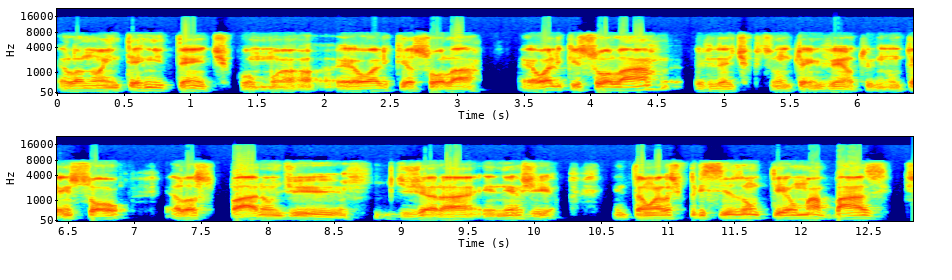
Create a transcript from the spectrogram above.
ela não é intermitente, como a eólica e a solar. A eólica e solar, evidente que não tem vento e não tem sol, elas param de, de gerar energia. Então, elas precisam ter uma base que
